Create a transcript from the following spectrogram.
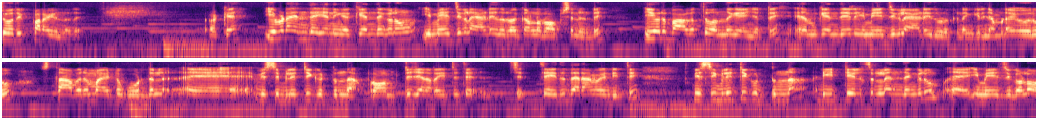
ചോദ്യം പറയുന്നത്. ഓക്കെ ഇവിടെ എന്ത് ചെയ്യാം നിങ്ങൾക്ക്? എന്തെങ്കിലും ഇമേജുകൾ ആഡ് ചെയ്ത് കൊടുക്കാനുള്ള ഒരു ഓപ്ഷൻ ഉണ്ട്. ഈ ഒരു ഭാഗത്ത് വന്നു കഴിഞ്ഞിട്ട് നമുക്ക് എന്തെങ്കിലും ഇമേജുകൾ ആഡ് ചെയ്ത് കൊടുക്കണമെങ്കിൽ നമ്മുടെ ഒരു സ്ഥാപനമായിട്ട് കൂടുതൽ വിസിബിലിറ്റി കിട്ടുന്ന പ്രോംപ്റ്റ് ജനറേറ്റ് ചെയ്ത് തരാൻ വേണ്ടിയിട്ട് വിസിബിലിറ്റി കിട്ടുന്ന ഡീറ്റെയിൽസ് ഉള്ള എന്തെങ്കിലും ഇമേജുകളോ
